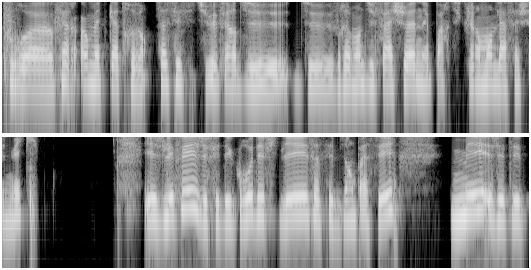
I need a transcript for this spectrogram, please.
pour faire 1m80. Ça c'est si tu veux faire du, de vraiment du fashion et particulièrement de la fashion week. Et je l'ai fait, j'ai fait des gros défilés, ça s'est bien passé, mais j'étais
